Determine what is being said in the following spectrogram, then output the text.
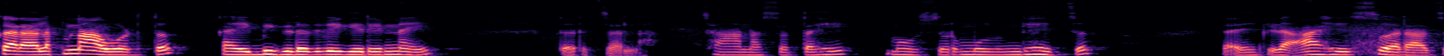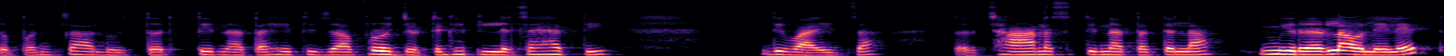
करायला पण आवडतं. काही बिघडत वगैरे नाही. तर चला छान असं आता हे मौसर मळून घ्यायचं. आणि इकडे आहे स्वराचं पण चालू. तर तिनं आता हे तिचा प्रोजेक्ट घेतलेलाच आहे हाती दिवाळीचा. तर छान असं तिनं आता त्याला मिरर लावलेले आहेत.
